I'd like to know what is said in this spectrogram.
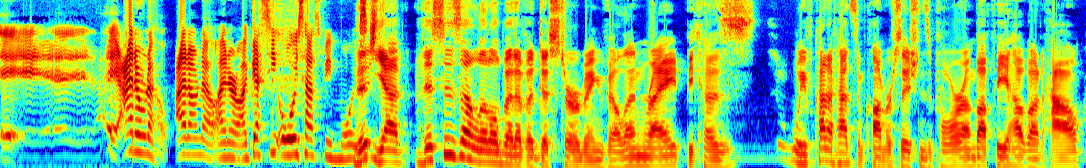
eh, I don't know. I don't know. I don't know. I guess he always has to be moist. yeah, this is a little bit of a disturbing villain, right? Because we've kind of had some conversations before on Buffy how about how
